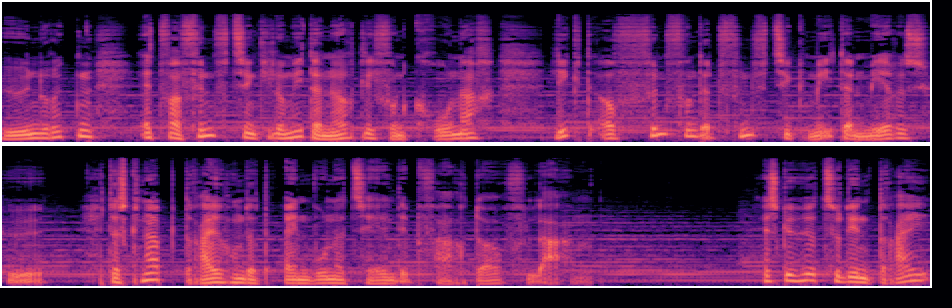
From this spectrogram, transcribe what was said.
Höhenrücken, etwa 15 Kilometer nördlich von Kronach, liegt auf 550 Metern Meereshöhe das knapp 300 Einwohner zählende Pfarrdorf Lahm. Es gehört zu den drei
